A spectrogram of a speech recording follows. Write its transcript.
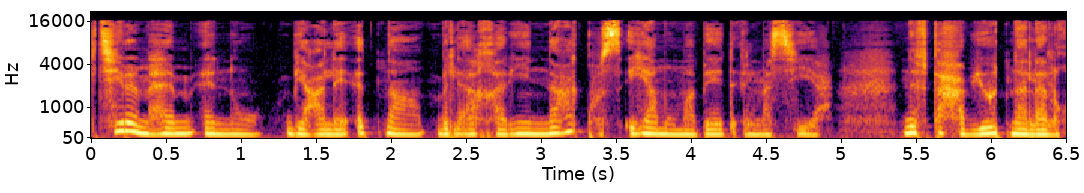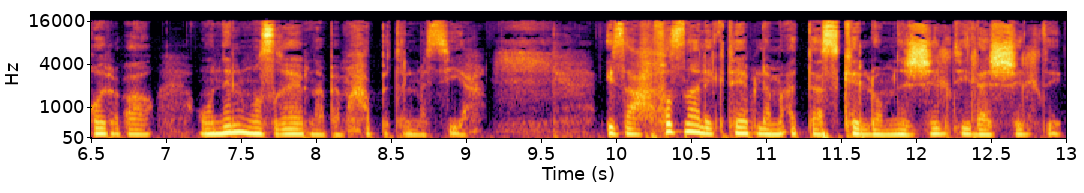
كتير مهم إنه بعلاقتنا بالآخرين نعكس قيم ومبادئ المسيح. نفتح بيوتنا للغربة ونلمس غيرنا بمحبة المسيح. إذا حفظنا الكتاب المقدس كله من الجلدي للجلدي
